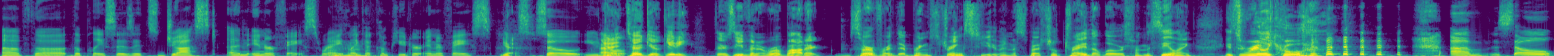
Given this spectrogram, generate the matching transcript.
of the the places it's just an interface right like a computer interface yes. so you don't and at Tokyo Kitty, there's even a robotic server that brings drinks to you in a special tray that lowers from the ceiling. It's really cool. um so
